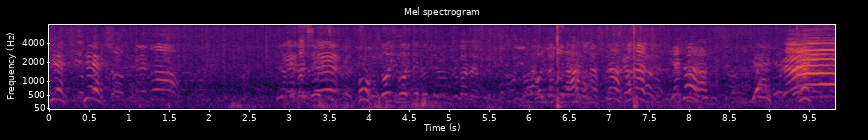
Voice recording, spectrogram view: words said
bierz, bierz! Odlicz. Remis. Kartką.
